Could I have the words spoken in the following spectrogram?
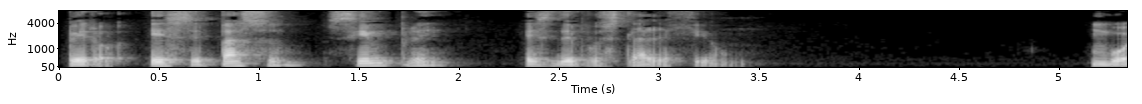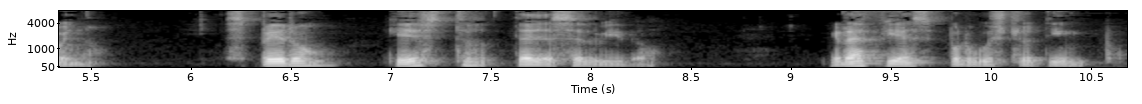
Pero ese paso siempre es de vuestra lección. Bueno, espero que esto te haya servido. Gracias por vuestro tiempo.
